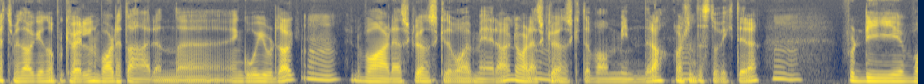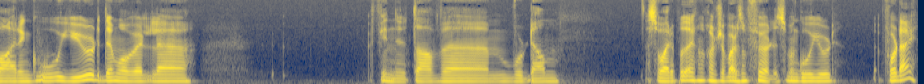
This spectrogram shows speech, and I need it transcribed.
ettermiddagen og på kvelden, var dette her en, eh, en god juledag? Mm. Eller hva er det jeg skulle ønske det var mer av, eller hva er det jeg skulle Mm. ønske det var mindre av? Kanskje Mm. desto viktigere. Mm. Fordi hva er en god jul? Det må vel uh, finne ut av uh, hvordan Svaret på det kan kanskje være det som føles som en god jul for deg.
